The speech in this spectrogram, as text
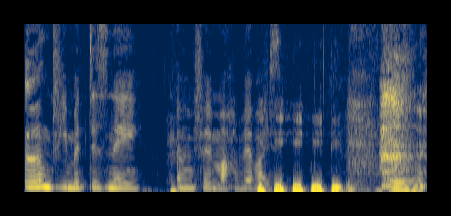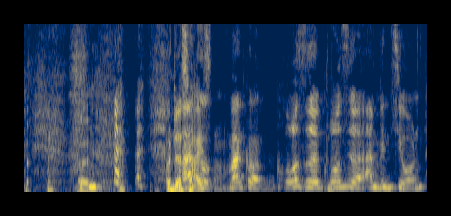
irgendwie mit Disney einen Film machen, wer weiß. und das mal heißt, gucken, mal gucken, große, große Ambition.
